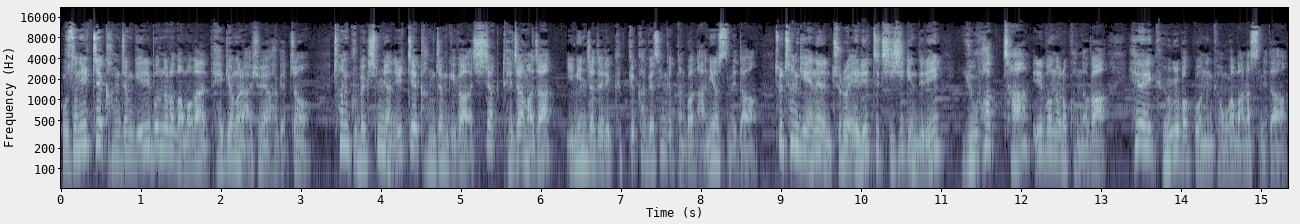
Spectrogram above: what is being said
우선 일제강점기 일본으로 넘어간 배경을 아셔야 하겠죠. 1910년 일제강점기가 시작되자마자 이민자들이 급격하게 생겼던 건 아니었습니다. 초창기에는 주로 엘리트 지식인들이 유학차 일본으로 건너가 해외 교육을 받고 오는 경우가 많았습니다.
